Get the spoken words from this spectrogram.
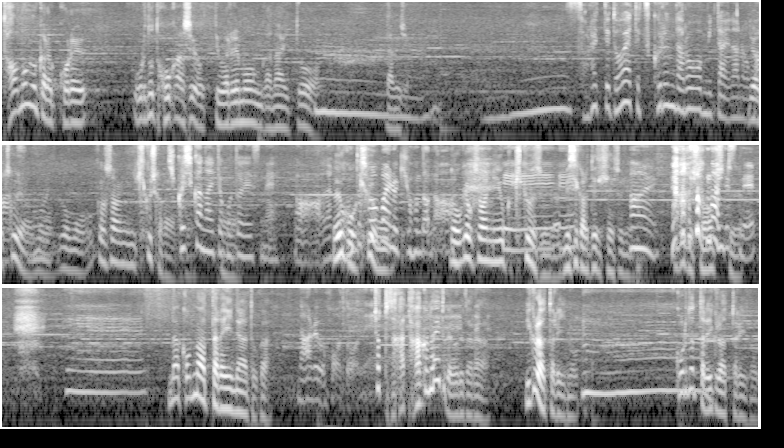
頼むからこれ俺のと交換しようって言われるもんがないと、うんダメじゃんうんそれってどうやって作るんだろうみたいなのがいや作るよもうもうお客さんに聞くしかない聞くしかないってことですね。ああ、なんかよく本当商売の基本だな。でお客さんによく聞くんですよ、へー店から出てきた人に「はい。どうでした? 」そうなんですね。へえ。「なこんなんあったらいいな」とかなるほどね。「ちょっと高高くない?」とか言われたら「いくらだったらいいの?」うーん。これだったらいくらだったらいいのとか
